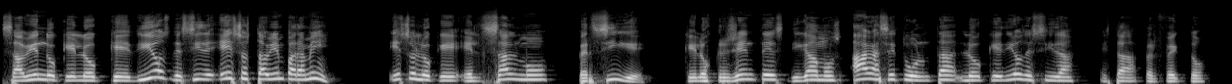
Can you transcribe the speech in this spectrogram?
sabiendo que lo que Dios decide, eso está bien para mí. Eso es lo que el Salmo persigue, que los creyentes digamos, hágase tu voluntad, lo que Dios decida está perfecto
